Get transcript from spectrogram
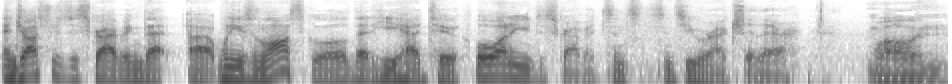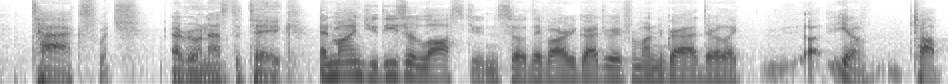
and Josh was describing that uh, when he was in law school that he had to. Well, why don't you describe it since since you were actually there? Well, in tax, which everyone has to take. And mind you, these are law students, so they've already graduated from undergrad. They're like, uh, you know, top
